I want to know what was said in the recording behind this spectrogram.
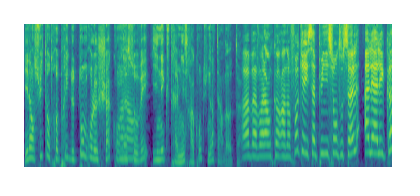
Il a ensuite entrepris de tondre le chat qu'on Oh a non. sauvé in extremis, raconte une internaute. Ah bah voilà encore un enfant qui a eu sa punition tout seul. Aller à l'école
